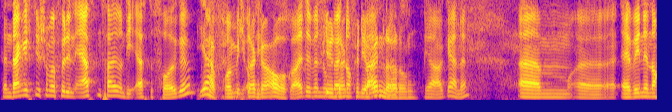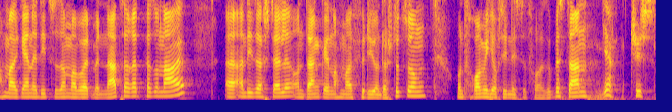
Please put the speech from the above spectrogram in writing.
Dann danke ich dir schon mal für den ersten Teil und die erste Folge. Ja, ich freue mich ich danke auf die zweite, wenn Vielen du Dank noch für die Einladung. Willst. Ja, gerne. Ähm, äh, erwähne nochmal gerne die Zusammenarbeit mit Nazareth-Personal äh, an dieser Stelle und danke nochmal für die Unterstützung und freue mich auf die nächste Folge. Bis dann. Ja, tschüss.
